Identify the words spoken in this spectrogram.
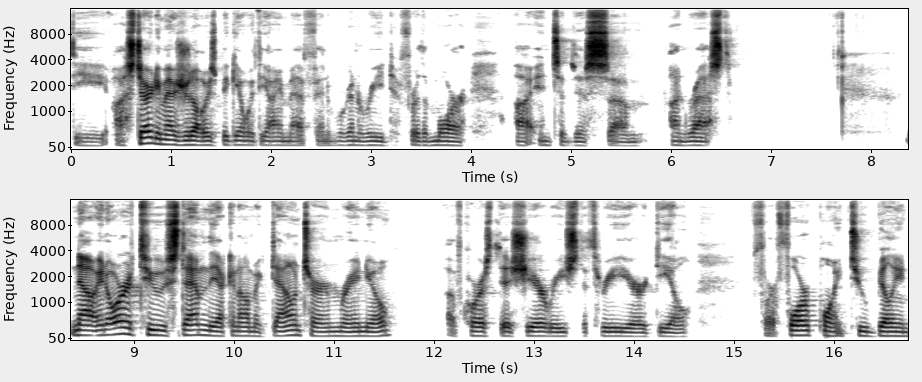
the austerity measures always begin with the IMF. And we're going to read furthermore uh, into this um, unrest. Now, in order to stem the economic downturn, Moreno of course, this year reached the three year deal for $4.2 billion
